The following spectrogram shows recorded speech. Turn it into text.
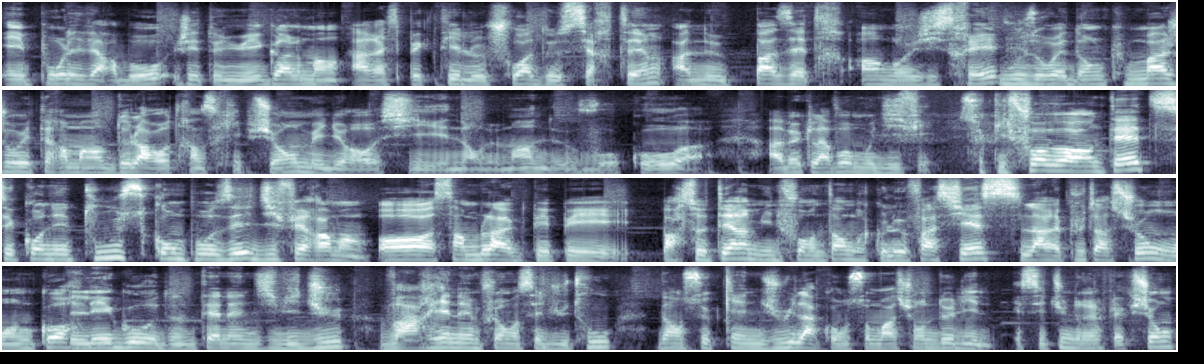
et pour les verbaux, j'ai tenu également à respecter le choix de certains à ne pas être enregistrés. Vous aurez donc majoritairement de la retranscription, mais il y aura aussi énormément de vocaux euh, avec la voix modifiée. Ce qu'il faut avoir en tête, c'est qu'on est tous composés différemment. Oh, sans blague, Pépé. Par ce terme, il faut entendre que le faciès, la réputation ou encore l'ego d'un tel individu va rien influencer du tout dans ce qu'induit la consommation de l'île. Et c'est une réflexion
